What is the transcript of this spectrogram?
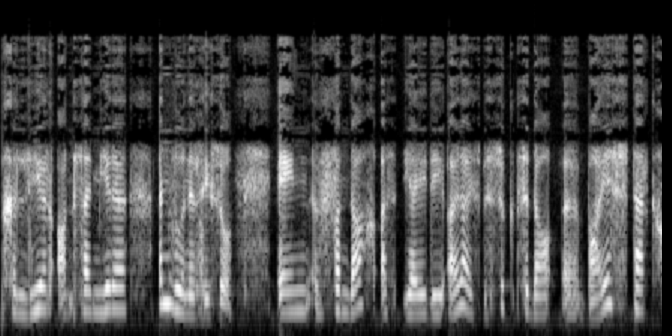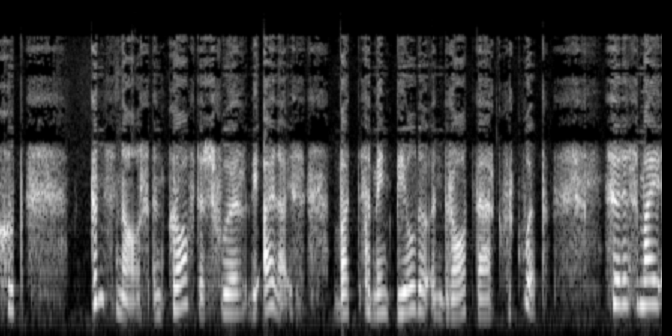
geleer aan sy mede inwoners hierso. En vandag as jy die eiland besoek, sit daar 'n baie sterk groep kunstenaars en krafters voor die eiland wat sementbeelde in draadwerk verkoop. So dis vir my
